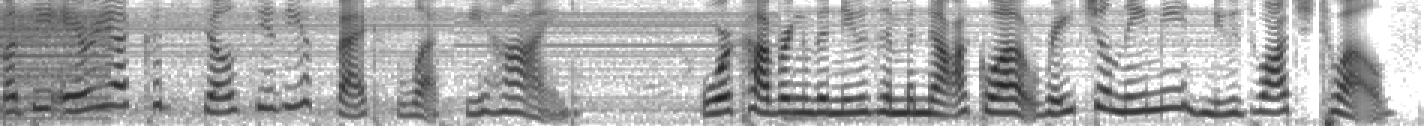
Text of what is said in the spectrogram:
But the area could still see the effects left behind. We're covering the news in Minocqua. Rachel Niemi, Newswatch 12.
